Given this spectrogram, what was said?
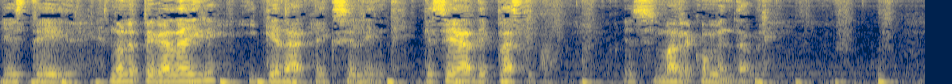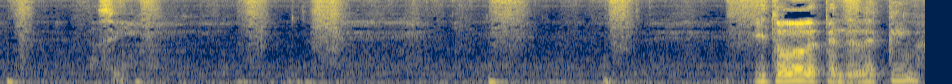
este, no le pega el aire y queda excelente. Que sea de plástico. Es más recomendable. Y todo depende del clima.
